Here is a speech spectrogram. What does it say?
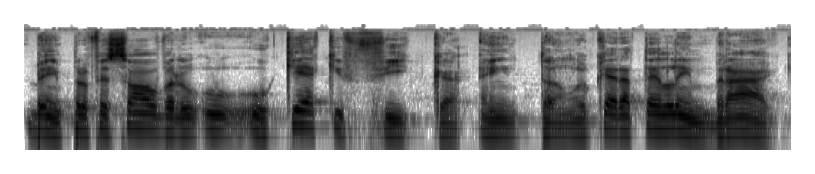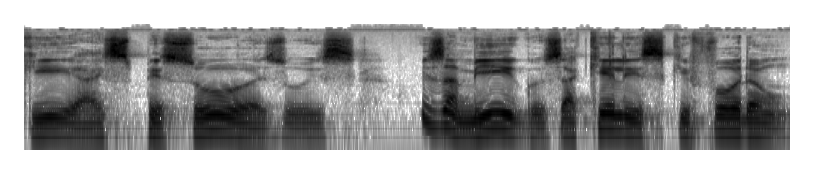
Bem, professor Álvaro, o, o que é que fica então? Eu quero até lembrar aqui as pessoas, os, os amigos, aqueles que foram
